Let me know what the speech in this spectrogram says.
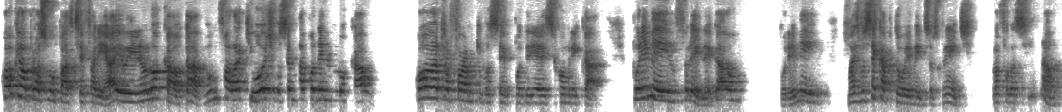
Qual que é o próximo passo que você faria? Ah, eu iria no local. Tá, vamos falar que hoje você não está podendo ir no local. Qual é outra forma que você poderia se comunicar? Por e-mail. Falei, legal, por e-mail. Mas você captou o e-mail dos seus clientes? Ela falou assim, não.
